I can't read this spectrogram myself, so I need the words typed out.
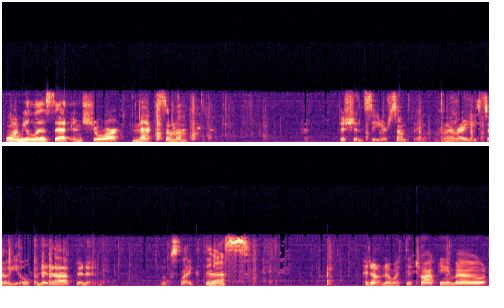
formulas that ensure maximum efficiency or something. Alrighty, so you open it up and it looks like this. I don't know what they're talking about.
